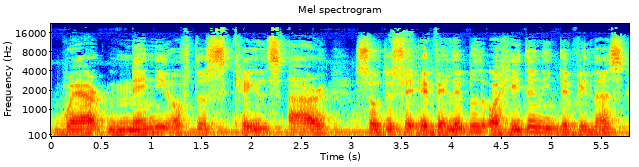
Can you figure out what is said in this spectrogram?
where many of those scales are, so to say, available or hidden in the villas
